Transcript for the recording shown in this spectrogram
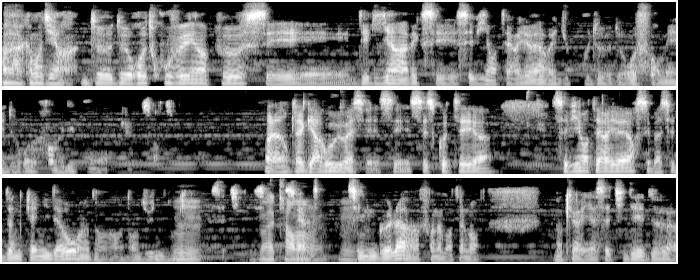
Ah, comment dire de, de, retrouver un peu ces, des liens avec ses, ses, vies antérieures et du coup de, de, reformer, de reformer des ponts en quelque sorte. Voilà, donc la gargouille, ouais, c'est ce côté. Euh, ses vies antérieures, c'est bah, Duncan Idaho hein, dans, dans Dune. Mmh. Cette idée, ouais. C'est une gola, hein, fondamentalement. Donc euh, il y a cette idée de. Euh,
